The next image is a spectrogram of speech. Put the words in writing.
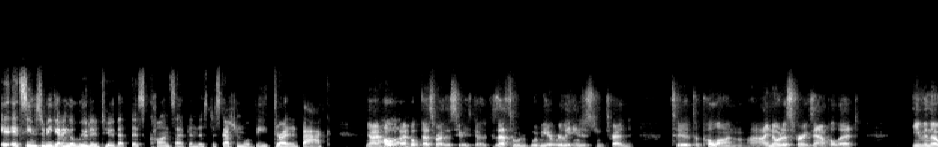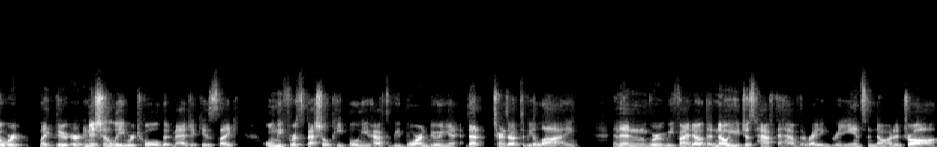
it, it, seems to be getting alluded to that this concept and this discussion will be threaded back. Yeah i hope uh, i hope that's where the series goes because that's would, would be a really interesting thread to to pull on. I noticed for example that even though we're like there initially we're told that magic is like only for special people you have to be born doing it that turns out to be a lie and then we find out that no you just have to have the right ingredients and know how to draw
